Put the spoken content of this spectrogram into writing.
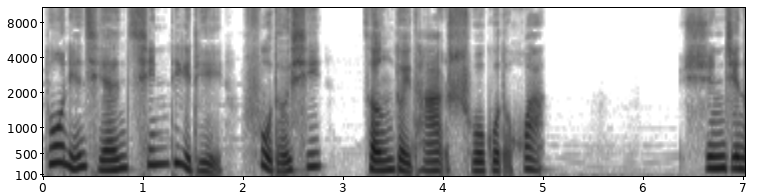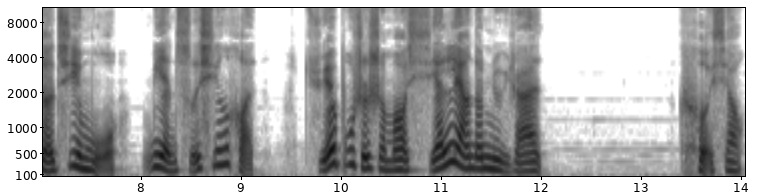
多年前亲弟弟傅德熙曾对他说过的话：“新晋的继母面慈心狠，绝不是什么贤良的女人。”可笑，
